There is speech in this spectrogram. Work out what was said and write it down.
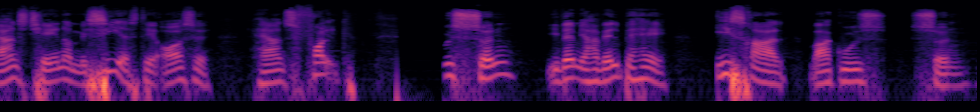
Herrens tjener, Messias, det er også Herrens folk. Guds søn, i hvem jeg har velbehag. Israel var Guds søn.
